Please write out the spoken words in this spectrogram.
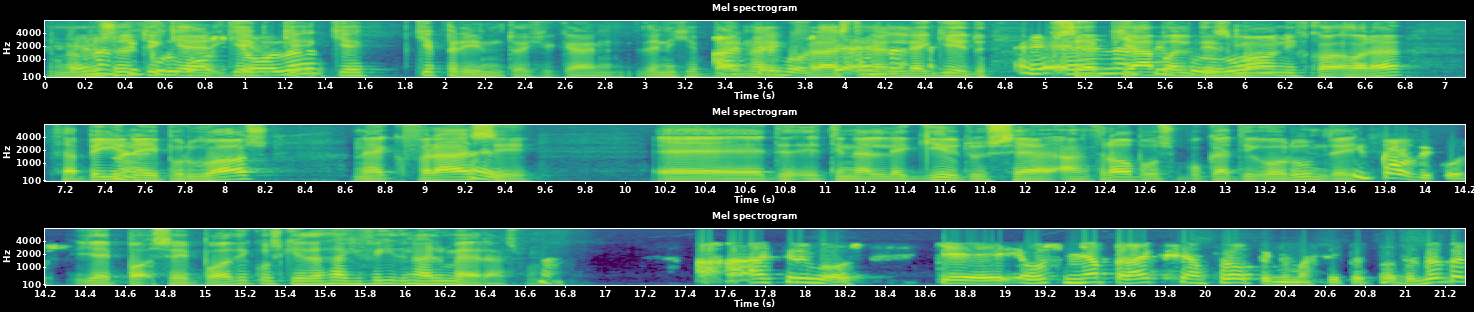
Νομίζω ότι και, και, και, και, πριν το είχε κάνει. Δεν είχε πάει Ακριβώς. να εκφράσει την αλληλεγγύη του. Ε, Σε ποια πολιτισμόνη χώρα θα πήγαινε ναι. υπουργός να εκφράσει ε, την αλληλεγγύη τους σε ανθρώπους που κατηγορούνται υπόδικους. σε υπόδικους και δεν θα έχει φύγει την άλλη μέρα, ας πούμε. Ακριβώς. Και ως μια πράξη ανθρώπινη, μας είπε τότε. Βέβαια,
